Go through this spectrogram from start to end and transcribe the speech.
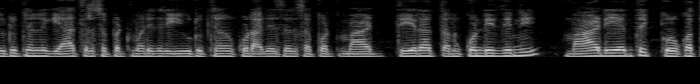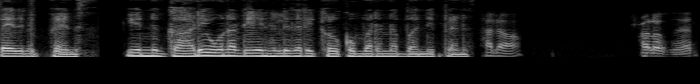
ಯೂಟ್ಯೂಬ್ ಚಾನಲ್ಗೆ ಯಾವ ಥರ ಸಪೋರ್ಟ್ ಮಾಡಿದರೆ ಈ ಯೂಟ್ಯೂಬ್ ಚಾನಲ್ ಕೂಡ ಅದೇ ಥರ ಸಪೋರ್ಟ್ ಮಾಡ್ತೀರಾ ಅಂತ ಅನ್ಕೊಂಡಿದ್ದೀನಿ. ಮಾಡಿ ಅಂತ ಕೇಳ್ಕೊತಾ ಇದ್ದೀನಿ ಫ್ರೆಂಡ್ಸ್ ಇನ್ನು ಗಾಡಿ ಓನರ್ ಏನು ಹೇಳಿದಾರೆ ಕೇಳ್ಕೊಂಬರೋಣ ಬನ್ನಿ friends hello hello sir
